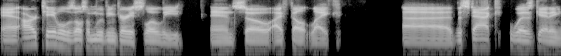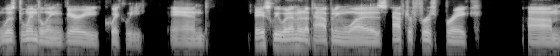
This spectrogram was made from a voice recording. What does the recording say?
And our table is also moving very slowly and so i felt like uh, the stack was getting was dwindling very quickly. And basically what ended up happening was after first break um,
